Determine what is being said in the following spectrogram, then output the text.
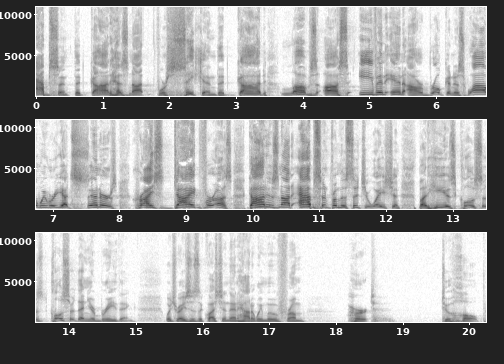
absent, that God has not forsaken, that God loves us even in our brokenness. While we were yet sinners, Christ died for us. God is not absent from the situation, but He is closest, closer than you're breathing. Which raises the question then how do we move from hurt to hope?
